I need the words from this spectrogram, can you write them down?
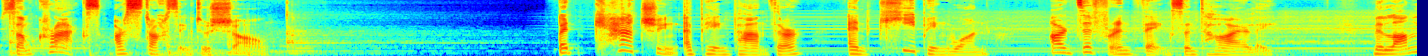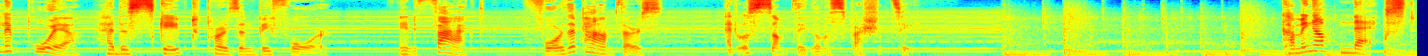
some cracks are starting to show. But catching a Pink Panther and keeping one are different things entirely. Milan Ljepoja had escaped prison before. In fact, for the Panthers, it was something of a specialty. Coming up next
